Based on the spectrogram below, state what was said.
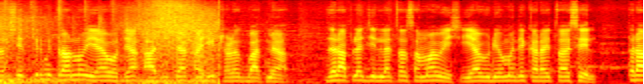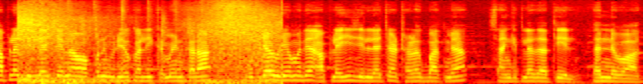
तर शेतकरी मित्रांनो या होत्या आजच्या काही ठळक बातम्या. जर आपल्या जिल्ह्याचा समावेश या व्हिडिओमध्ये करायचा असेल तर आपल्या जिल्ह्याचे नाव आपण व्हिडिओखाली कमेंट करा. पुढच्या व्हिडिओमध्ये आपल्याही जिल्ह्याच्या ठळक बातम्या सांगितल्या जातील. धन्यवाद.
